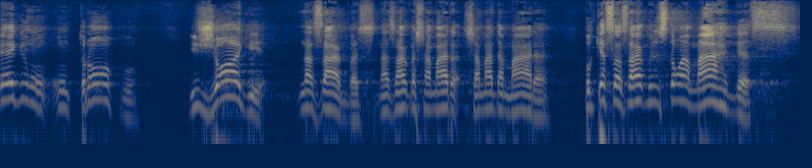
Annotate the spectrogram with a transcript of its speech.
pegue um, um tronco e jogue nas águas, nas águas chamada, chamada Mara, porque essas águas estão amargas.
